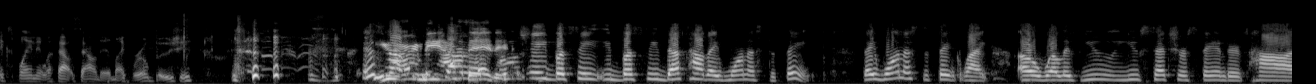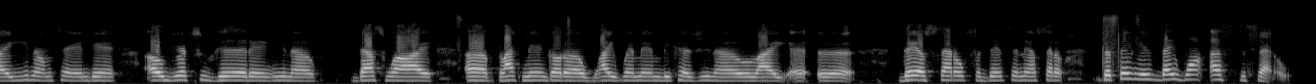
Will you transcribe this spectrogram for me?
explain it without sounding like real bougie. It's You not heard me, I sounding said it. bougie, but see, but see, that's how they want us to think. They want us to think like, oh, well, if you you set your standards high, you know what I'm saying, then oh, you're too good, and you know that's why uh, black men go to white women because you know like uh, uh, they'll settle for this and they'll settle. The thing is, they want us to settle.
